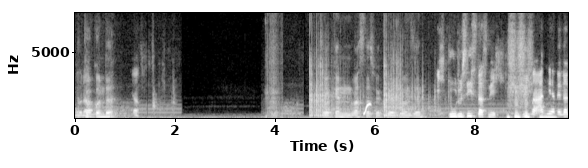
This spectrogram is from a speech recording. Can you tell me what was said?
Oder? Naturkunde? Ja. Zu erkennen, was das für Kreaturen sind. Ich, du, du siehst das nicht. Nicht mal annähernd in der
